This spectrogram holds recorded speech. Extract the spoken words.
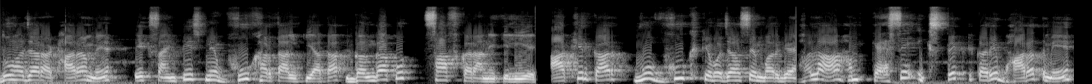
2018 में एक साइंटिस्ट ने भूख हड़ताल किया था गंगा को साफ़ कराने के लिए। आखिरकार वो भूख के वजह से मर गए। भला हम कैसे एक्सपेक्ट करें भारत में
